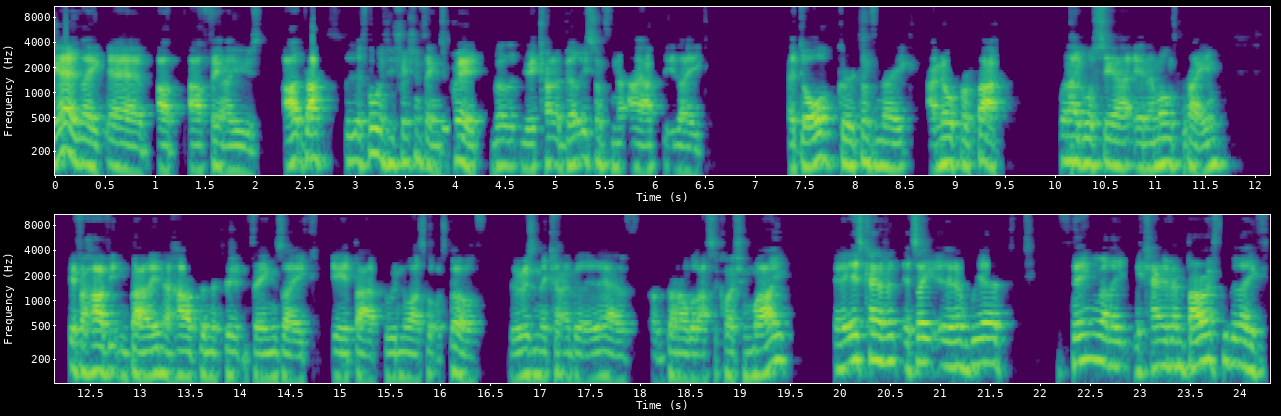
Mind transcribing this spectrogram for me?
Yeah, like uh, I, I think I used I, that's the Focused Nutrition thing is great, but the accountability is something that I absolutely like adore because it's something like I know for a fact when I go see her in a month's time, if I have eaten badly and I have done the certain things like ate bad food and all that sort of stuff, there is an accountability there I've done. I oh, will ask the question why. And it is kind of it's like a weird thing where like you're kind of embarrassed to be like,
